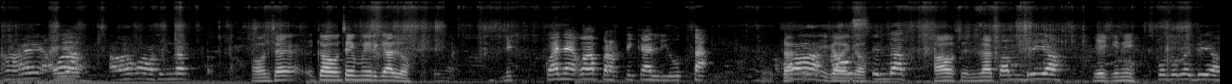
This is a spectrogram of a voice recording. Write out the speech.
Ay, ako. Ako ako. Oh, Unsa ikaw unsay mo regalo? Kuha na ako, practical, yuta. Ta, ikaw ikaw. House in lot. House in lot. Tambria. Yay kini. Sponsor by Bia.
